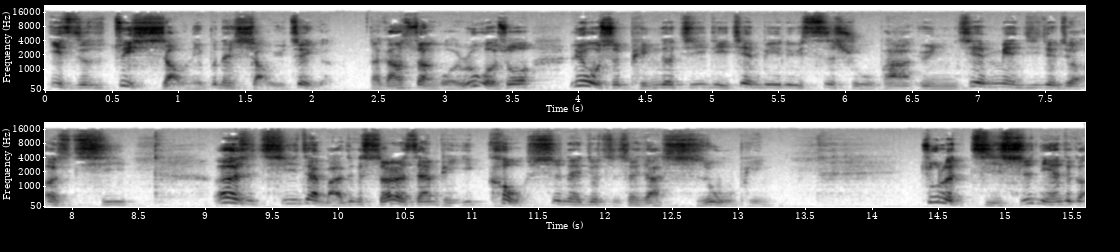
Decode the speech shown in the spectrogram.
意思就是最小你不能小于这个。那刚刚算过，如果说六十平的基地建蔽率四十五趴，允建面积就只有二十七，二十七再把这个十二三平一扣，室内就只剩下十五平。住了几十年，这个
